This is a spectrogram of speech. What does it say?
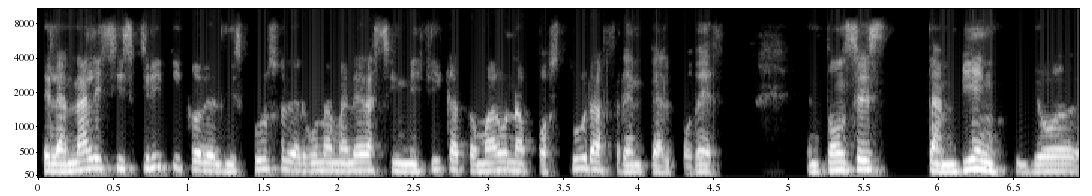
el análisis crítico del discurso de alguna manera significa tomar una postura frente al poder. Entonces, también yo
